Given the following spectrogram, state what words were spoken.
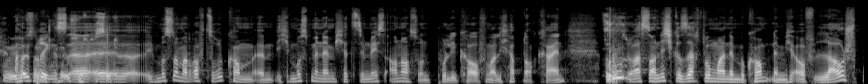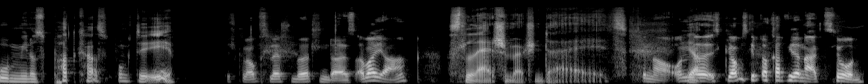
Ach, übrigens, äh, äh, ich muss noch mal drauf zurückkommen. Ähm, ich muss mir nämlich jetzt demnächst auch noch so einen Pulli kaufen, weil ich habe noch keinen. Und du hast noch nicht gesagt, wo man den bekommt, nämlich auf lauschbuben-podcast.de ich glaube, slash Merchandise. Aber ja, slash merchandise. genau. Und Ja. äh, ich glaube, es gibt auch gerade wieder eine Aktion.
